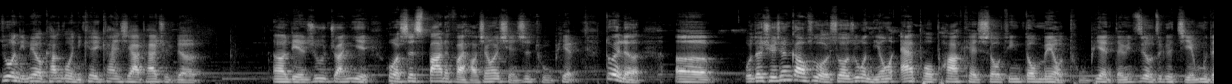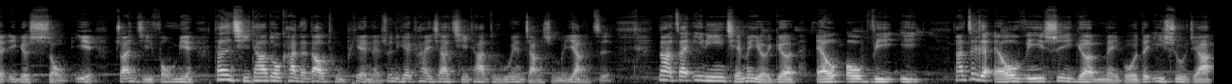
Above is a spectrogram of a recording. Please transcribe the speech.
如果你没有看过，你可以看一下 Patrick 的呃脸书专业，或者是 Spotify 好像会显示图片。对了，呃。我的学生告诉我说，如果你用 Apple Pocket 收听都没有图片，等于只有这个节目的一个首页专辑封面，但是其他都看得到图片呢，所以你可以看一下其他的图片长什么样子。那在一零一前面有一个 L O V E，那这个 L V 是一个美国的艺术家，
